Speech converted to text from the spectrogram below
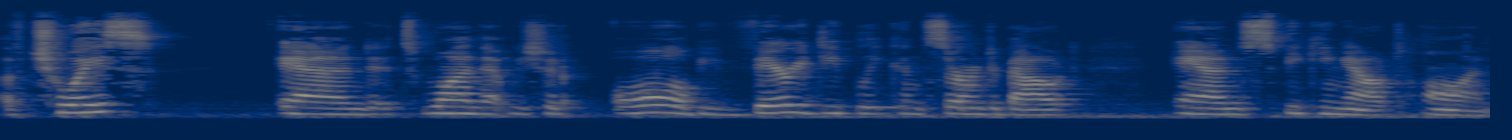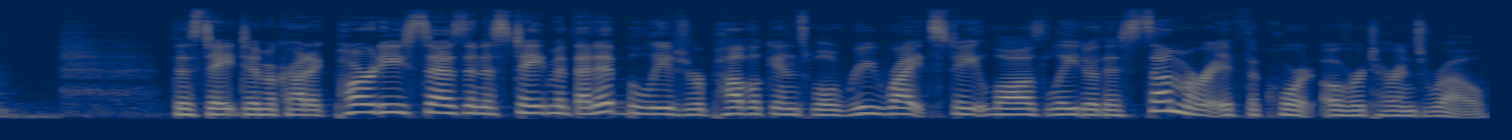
of choice and it's one that we should all be very deeply concerned about and speaking out on. The state Democratic Party says in a statement that it believes Republicans will rewrite state laws later this summer if the court overturns Roe.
